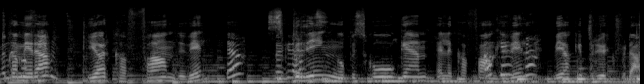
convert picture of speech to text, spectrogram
Vet du hva, Mira? Gjør hva faen du vil. Ja. Spring opp i skogen eller hva faen okay, du vil. bra. Vi har ikke bruk for deg.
